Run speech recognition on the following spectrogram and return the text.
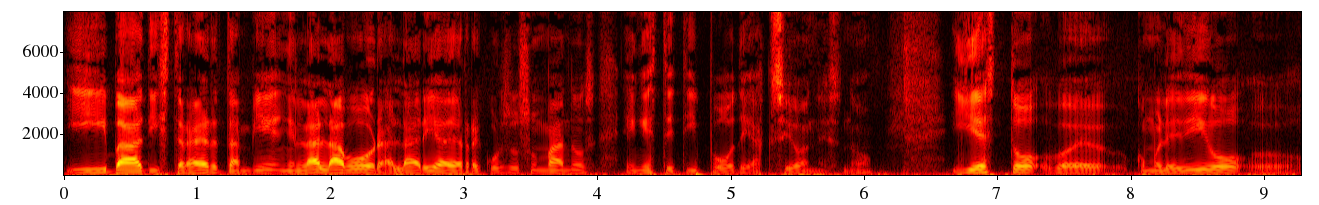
y va a distraer también en la labor al área de recursos humanos en este tipo de acciones, ¿no? y esto, eh, como le digo, eh,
